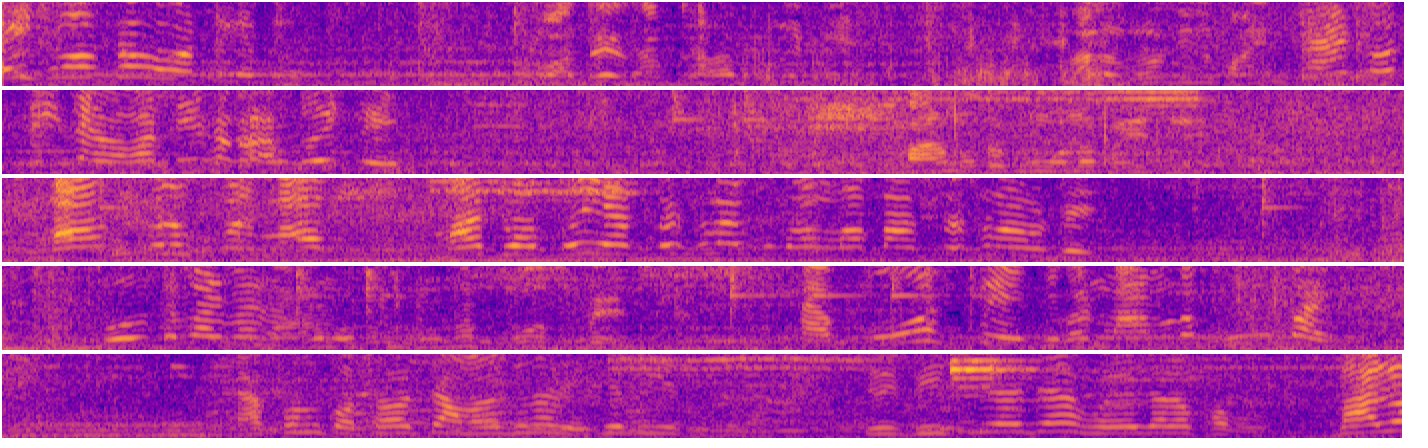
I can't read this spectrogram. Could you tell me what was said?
এই সবটা বাবার থেকে পেয়েছে সব খারাপ পেয়েছে ভালো কিছু পাইনি। হ্যাঁ সত্যিই তাই বাবার থেকে সব খারাপগুলোই পেয়েছে মার মতো ঘুমানো পেয়েছে। মা কি করে ঘুমায়। মা মা যতই একটার সময় মা পাঁচটার সময় ওঠে। বলতে পারবে না। হ্যাঁ পোস্ট পেয়েছে। এবার মার মতো ঘুম পাই এখন কথা হচ্ছে আমাদের জন্য রেখে দিয়েছে কিনা। যদি বিক্রি হয়ে যায় হয়ে গেল খবর। ভালো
